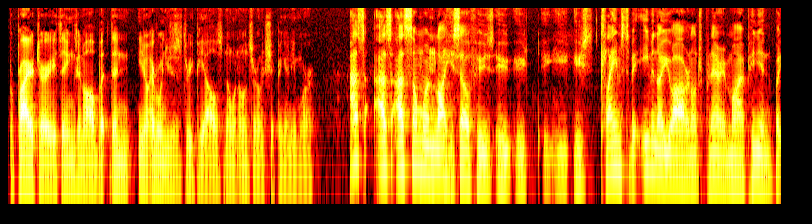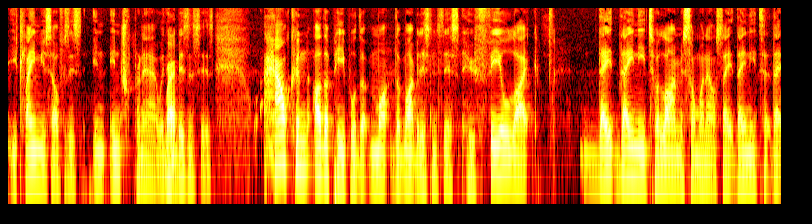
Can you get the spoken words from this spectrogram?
proprietary things and all, but then you know everyone uses 3PLs. No one owns their own shipping anymore. as as as someone like yourself who's who who who, who claims to be even though you are an entrepreneur in my opinion but you claim yourself as this in, entrepreneur within Right. businesses how can other people that might that might be listening to this who feel like they they need to align with someone else they they need to they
